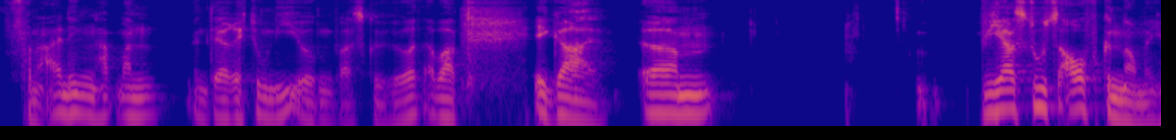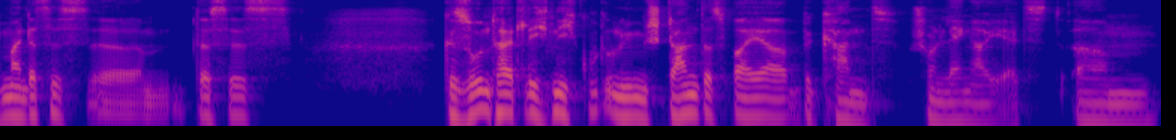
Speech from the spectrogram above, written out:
von einigen hat man in der Richtung nie irgendwas gehört, aber egal. Ähm, wie hast du es aufgenommen? Ich meine, das ist, ähm, das ist gesundheitlich nicht gut und im Stand, das war ja bekannt, schon länger jetzt. Ähm,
